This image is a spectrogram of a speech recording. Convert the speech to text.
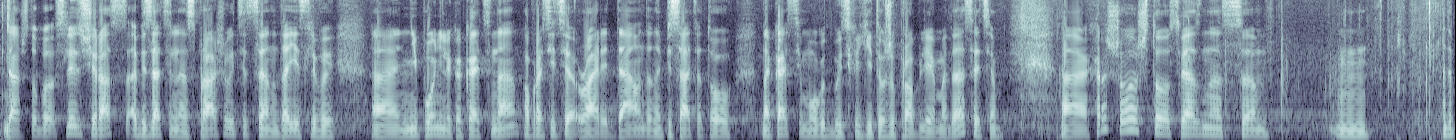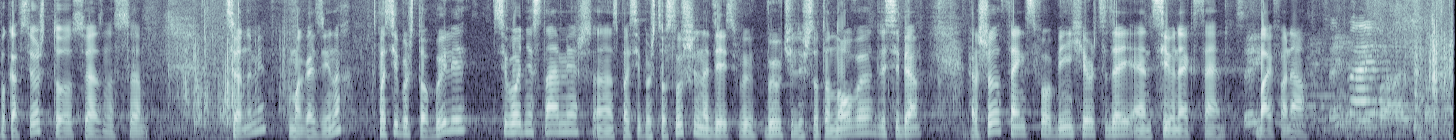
да, чтобы в следующий раз обязательно спрашивайте цену, да, если вы э, не поняли, какая цена, попросите write it down, да, написать, а то на кассе могут быть какие-то уже проблемы, да, с этим. А, хорошо, что связано с... м, это пока все, что связано с ценами в магазинах. Спасибо, что были сегодня с нами. Э, Спасибо, что слушали. Надеюсь, вы выучили что-то новое для себя. Хорошо? Thanks for being here today and see you next time. Bye for now. Bye.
